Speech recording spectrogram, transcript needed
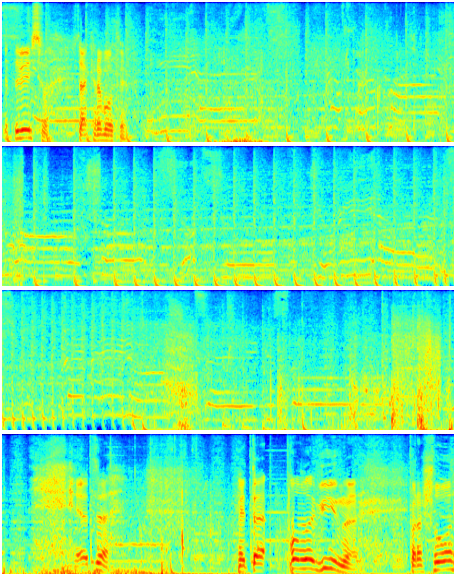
это весело. Так работаем. Это... Это половина. Прошло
